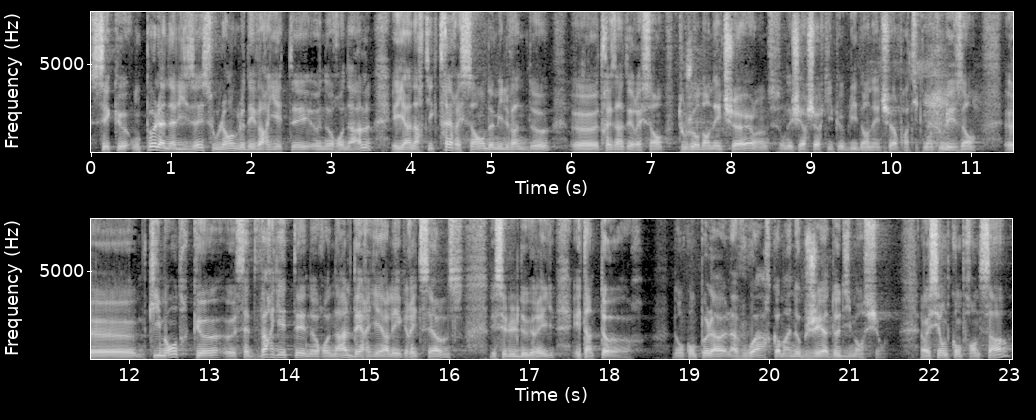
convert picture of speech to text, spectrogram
c'est qu'on peut l'analyser sous l'angle des variétés euh, neuronales. Et il y a un article très récent, 2022, euh, très intéressant, toujours dans Nature, hein, ce sont des chercheurs qui publient dans Nature pratiquement tous les ans, euh, qui montre que cette variété neuronale derrière les grid cells, les cellules de grille, est un tore. Donc on peut la, la, voir comme un objet à deux dimensions. Alors essayons de comprendre ça.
